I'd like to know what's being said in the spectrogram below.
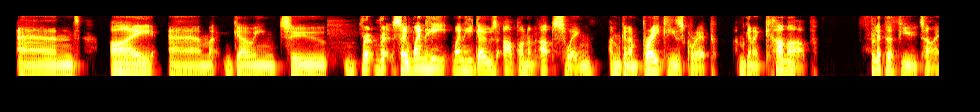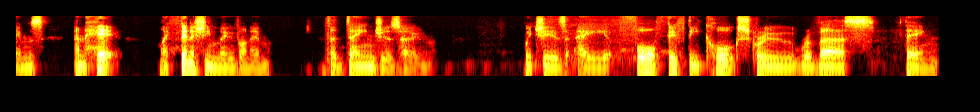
and I am going to. So when he when he goes up on an upswing, I'm going to break his grip. I'm going to come up, flip a few times, and hit my finishing move on him the danger zone, which is a 450 corkscrew reverse thing.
